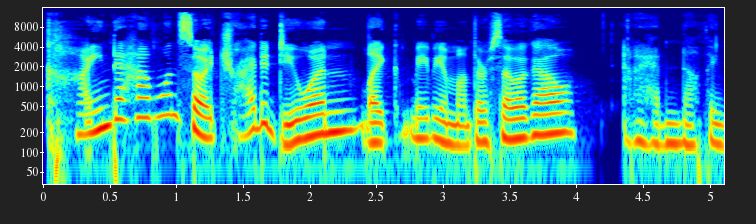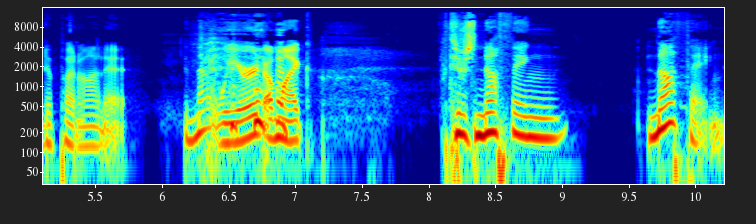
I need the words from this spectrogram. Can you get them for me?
kind of have one. So I tried to do one like maybe a month or so ago, and I had nothing to put on it. Isn't that weird? I'm like, there's nothing, nothing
